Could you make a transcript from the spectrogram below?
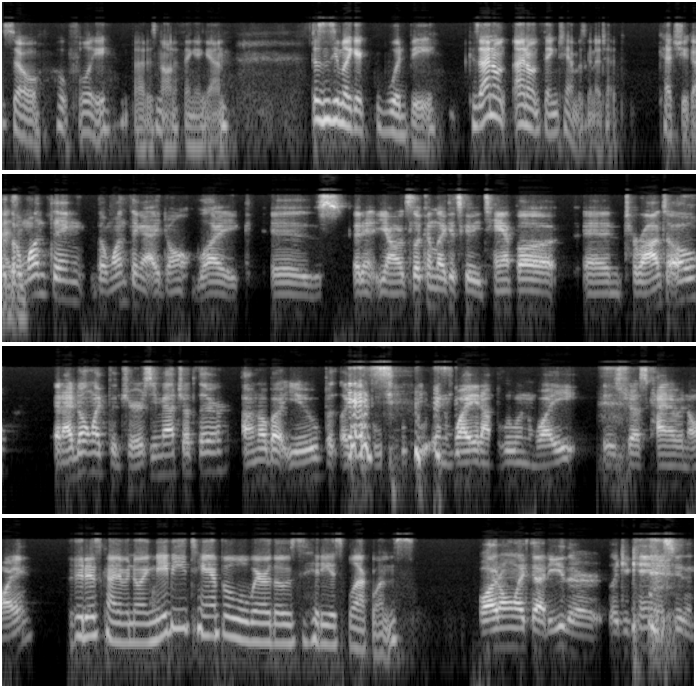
so hopefully that is not a thing again. Doesn't seem like it would be because I don't I don't think Tampa's gonna t- catch you guys. But the one thing, the one thing I don't like is that it, you know it's looking like it's gonna be Tampa and Toronto, and I don't like the jersey matchup there. I don't know about you, but like Yes. blue and white on blue and white is just kind of annoying. it is kind of annoying. Maybe Tampa will wear those hideous black ones. Well, I don't like that either. Like you can't even see the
